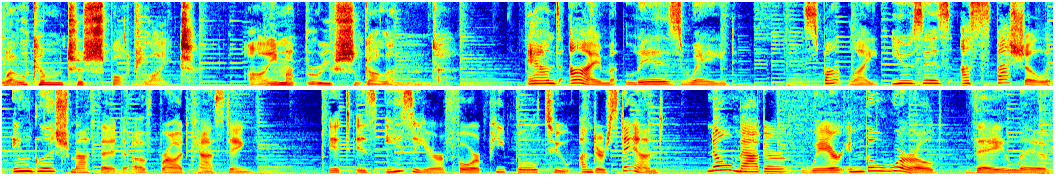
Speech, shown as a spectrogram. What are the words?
Welcome to Spotlight. I'm Bruce Gulland. And I'm Liz Waid. Spotlight uses a special English method of broadcasting. It is easier for people to understand no matter where in the world they live.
